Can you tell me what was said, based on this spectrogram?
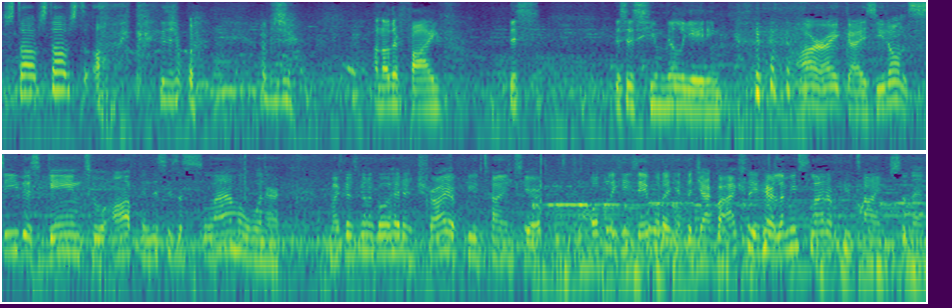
Stop, stop, stop. Oh my god. Another five. This this is humiliating. Alright guys, you don't see this game too often. This is a slam a winner. Micah's gonna go ahead and try a few times here. Hopefully he's able to hit the jackpot. Actually, here, let me slide a few times so then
